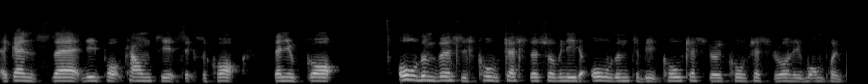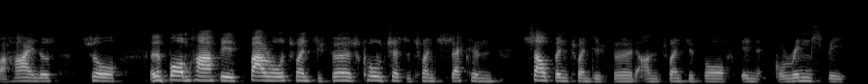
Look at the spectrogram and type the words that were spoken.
against uh, Newport County at six o'clock. Then you've got Oldham versus Colchester. So we need Oldham to beat Colchester. Colchester only one point behind us. So at the bottom half is Barrow 21st, Colchester 22nd, Southend 23rd, and 24th in Grimsby.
